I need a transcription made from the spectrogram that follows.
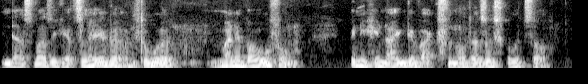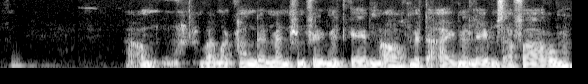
in das, was ich jetzt lebe und tue, meine Berufung, bin ich hineingewachsen und das ist gut so. Ja, weil man kann den Menschen viel mitgeben, auch mit der eigenen Lebenserfahrung.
